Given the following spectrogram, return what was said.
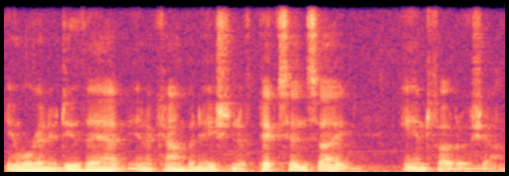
and we're going to do that in a combination of PixInsight and Photoshop.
